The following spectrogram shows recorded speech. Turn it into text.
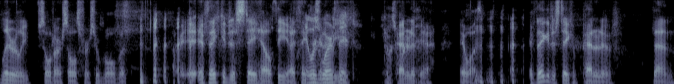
literally sold our souls for a Super Bowl, but I mean, if they could just stay healthy, I think it was worth it. Competitive, it yeah. It was. if they could just stay competitive, then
